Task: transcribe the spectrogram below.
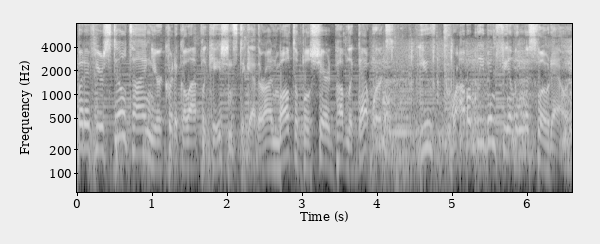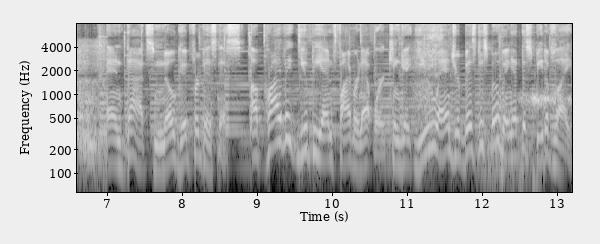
But if you're still tying your critical applications together on multiple shared public networks, you've probably been feeling the slowdown. And that's no good for business. A private UPN fiber network can get you and your business moving at the speed of light.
